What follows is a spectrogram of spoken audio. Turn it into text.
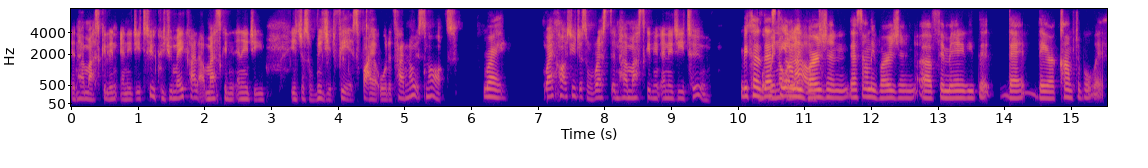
in her masculine energy too, because you make her like masculine energy is just rigid, fierce, fire all the time. No, it's not. Right. Why can't she just rest in her masculine energy too? Because but that's the only allowed. version. That's the only version of femininity that that they are comfortable with.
